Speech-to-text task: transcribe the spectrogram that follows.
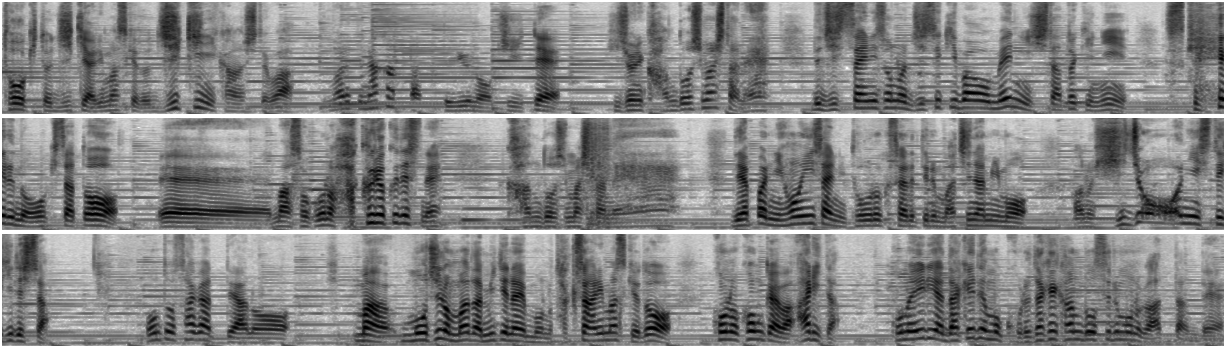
陶器と磁器ありますけど磁器に関しては生まれてなかったっていうのを聞いて非常に感動しましたね。で実際にその自石場を目にした時にスケールの大きさと、えー、まあ、そこの迫力ですね感動しましたね。でやっぱり日本遺産に登録されてる街並みもあの非常に素敵でした。本当佐賀ってあのまあもちろんまだ見てないものたくさんありますけどこの今回は有田このエリアだけでもこれだけ感動するものがあったんで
